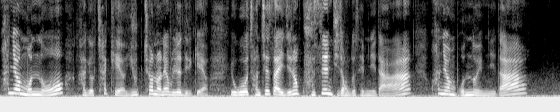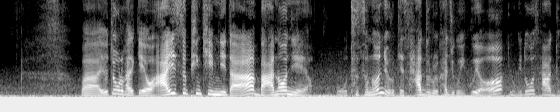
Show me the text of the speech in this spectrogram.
환연 먼노 가격 착해요. 6,000원에 올려드릴게요. 요거 전체 사이즈는 9cm 정도 됩니다. 환연 먼노입니다. 와 이쪽으로 갈게요. 아이스 핑키입니다. 만원이에요. 오, 두수는 이렇게 4두를 가지고 있고요. 여기도 4두.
